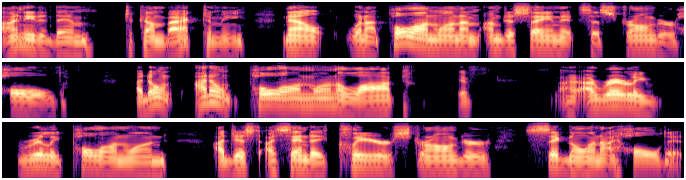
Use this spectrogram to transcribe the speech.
I needed them to come back to me. Now, when I pull on one, I'm I'm just saying it's a stronger hold I don't I don't pull on one a lot. If I, I rarely really pull on one, I just I send a clear, stronger signal and I hold it.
